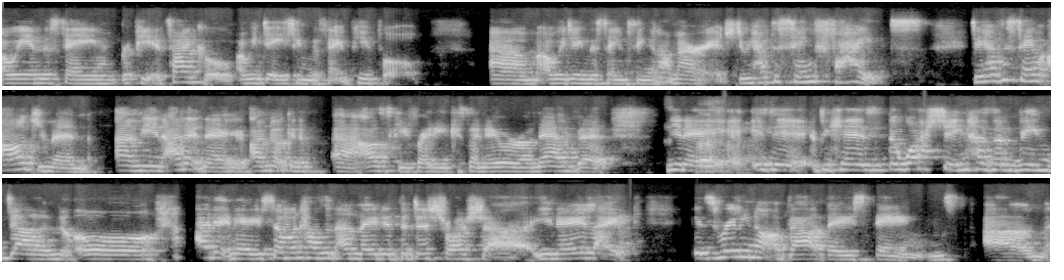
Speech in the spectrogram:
are we in the same repeated cycle? Are we dating the same people? Um, are we doing the same thing in our marriage? Do we have the same fights? do you have the same argument? I mean, I don't know. I'm not going to uh, ask you, Freddie, because I know we're on air, but you know, is it because the washing hasn't been done, or I don't know, someone hasn't unloaded the dishwasher? You know, like it's really not about those things. Um,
